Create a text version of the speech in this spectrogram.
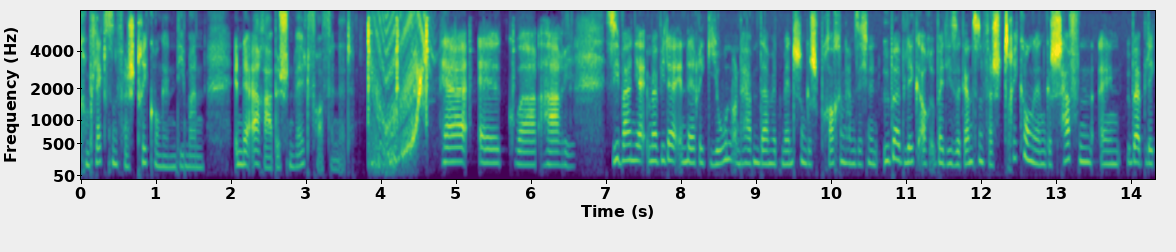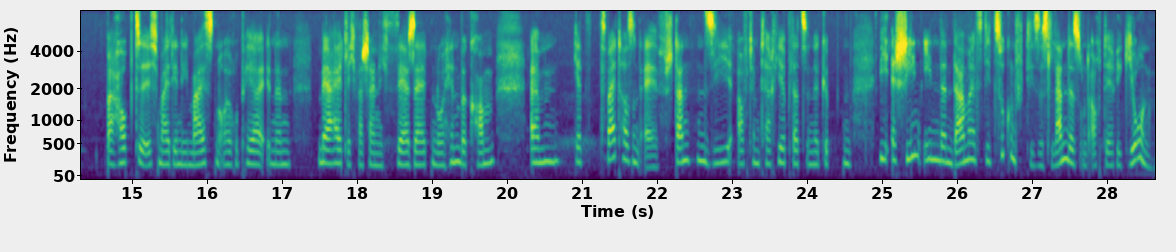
komplexen Verstrickungen, die man in der arabischen Welt vorfindet. Herr El-Guahari, Sie waren ja immer wieder in der Region und haben da mit Menschen gesprochen, haben sich einen Überblick auch über diese ganzen Verstrickungen geschaffen, einen Überblick behaupte ich mal, den die meisten EuropäerInnen mehrheitlich wahrscheinlich sehr selten nur hinbekommen. Ähm, jetzt 2011 standen Sie auf dem Tahrirplatz in Ägypten. Wie erschien Ihnen denn damals die Zukunft dieses Landes und auch der Region,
